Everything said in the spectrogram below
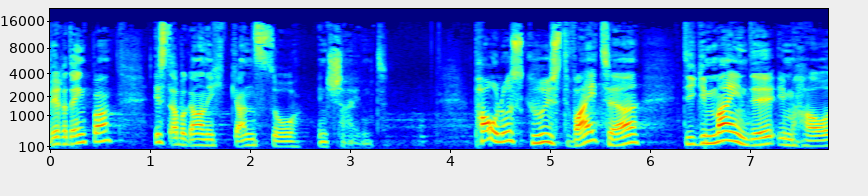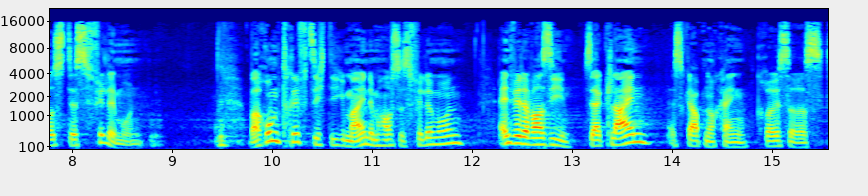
Wäre denkbar, ist aber gar nicht ganz so entscheidend. Paulus grüßt weiter die Gemeinde im Haus des Philemon. Warum trifft sich die Gemeinde im Haus des Philemon? Entweder war sie sehr klein, es gab noch kein größeres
